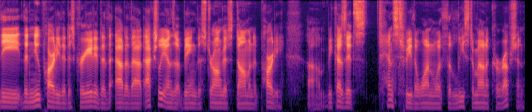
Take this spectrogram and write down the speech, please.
the the new party that is created out of that actually ends up being the strongest dominant party um, because it tends to be the one with the least amount of corruption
